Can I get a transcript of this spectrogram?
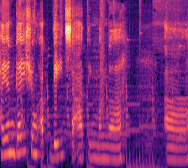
hayan guys, yung update sa ating mga uh,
